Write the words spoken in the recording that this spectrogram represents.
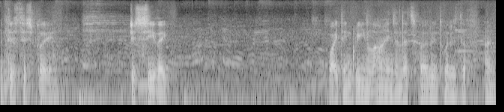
the this display. Just see like white and green lines and that's what it. What is the front?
